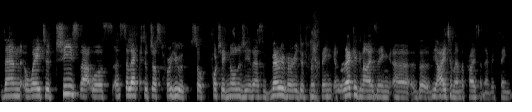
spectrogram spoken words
than a weighted cheese that was uh, selected just for you. So for technology, there's a very, very different thing in recognizing uh, the, the item and the price and everything.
